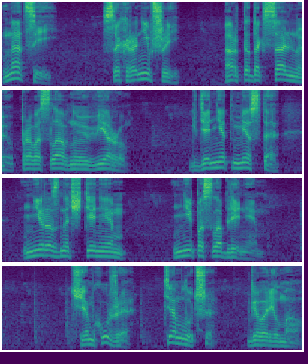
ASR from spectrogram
нацией, сохранившей ортодоксальную православную веру, где нет места ни разночтением, ни послаблением. «Чем хуже, тем лучше», — говорил Мао.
